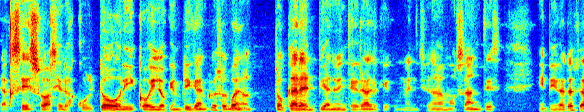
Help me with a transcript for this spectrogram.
acceso hacia lo escultórico y lo que implica incluso, bueno, tocar el piano integral que mencionábamos antes, implica todo esto,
